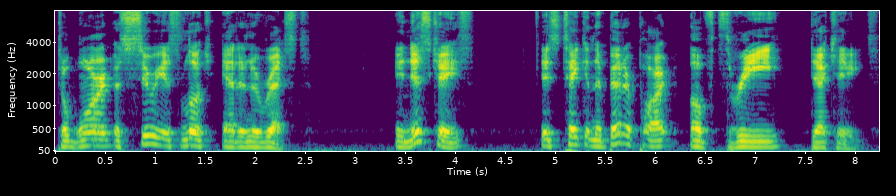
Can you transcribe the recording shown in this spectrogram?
to warrant a serious look at an arrest. In this case, it's taken the better part of three decades.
